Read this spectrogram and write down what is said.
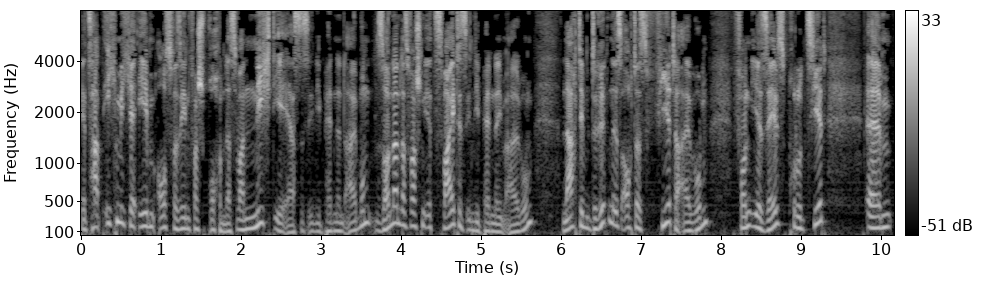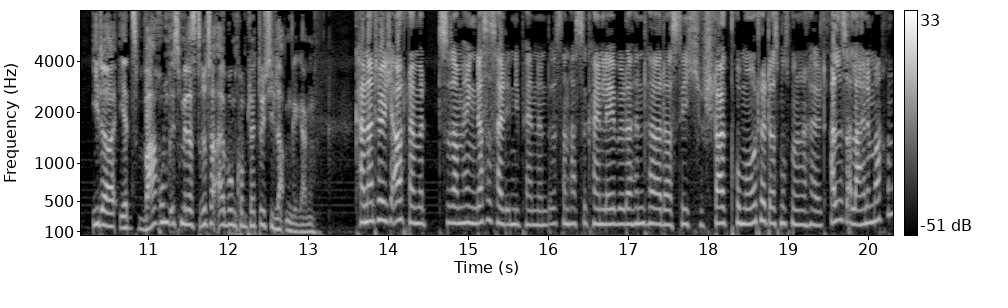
Jetzt habe ich mich ja eben aus Versehen versprochen. Das war nicht ihr erstes Independent-Album, sondern das war schon ihr zweites Independent-Album. Nach dem dritten ist auch das vierte Album von ihr selbst produziert. Ähm, Ida, jetzt, warum ist mir das dritte Album komplett durch die Lappen gegangen? Kann natürlich auch damit zusammenhängen, dass es halt independent ist. Dann hast du kein Label dahinter, das dich stark promotet. Das muss man halt alles alleine machen.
